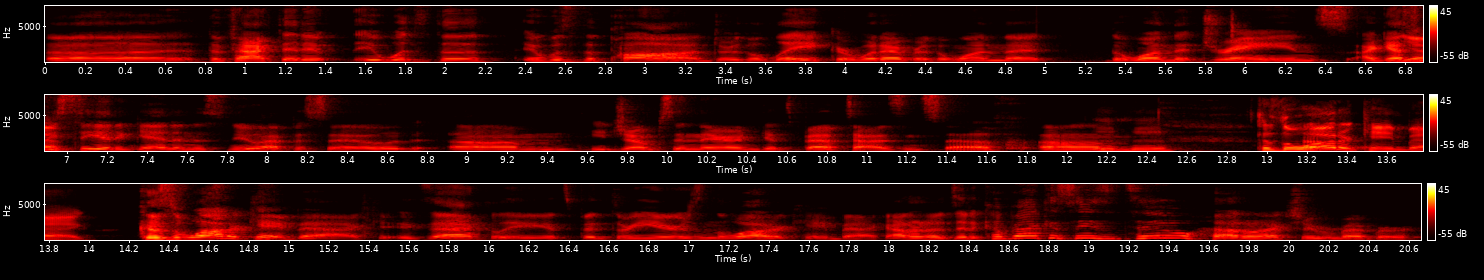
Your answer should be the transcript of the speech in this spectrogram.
uh the fact that it it was the it was the pond or the lake or whatever the one that the one that drains. I guess Yeah. we see it again in this new episode. Um he jumps in there and gets baptized and stuff. Um because the water came back because the water came back exactly it's been three years and the water came back i don't know did it come back in season two i don't actually remember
